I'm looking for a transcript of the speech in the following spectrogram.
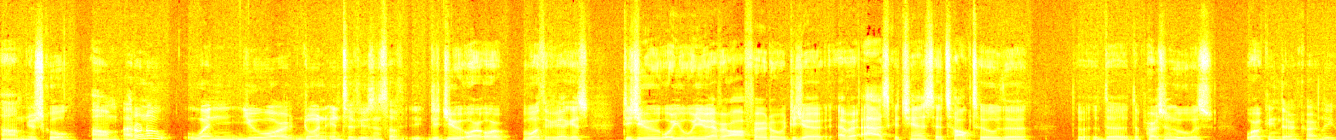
um, your school. Um, I don't know when you are doing interviews and stuff. Did you or, or both of you, I guess, did you were you were you ever offered or did you ever ask a chance to talk to the the the, the person who was working there currently?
